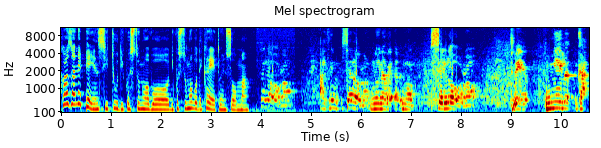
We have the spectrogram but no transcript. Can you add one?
cosa ne pensi tu di questo nuovo, di questo nuovo decreto, insomma? altrimenti se loro non avevano, se loro per ca-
